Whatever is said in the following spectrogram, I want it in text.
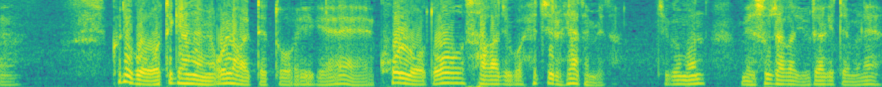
예. 그리고 어떻게 하냐면 올라갈 때 또 이게 콜로도 사가지고 해지를 해야 됩니다. 지금은 매수자가 유리하기 때문에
